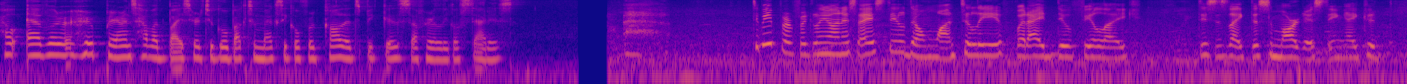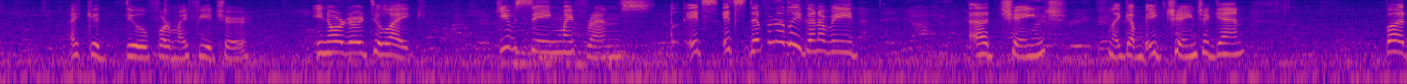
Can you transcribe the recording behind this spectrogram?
However, her parents have advised her to go back to Mexico for college because of her legal status. To be perfectly honest, I still don't want to leave, but I do feel like this is like the smartest thing I could I could do for my future in order to like keep seeing my friends. It's it's definitely going to be a change, like a big change again. But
